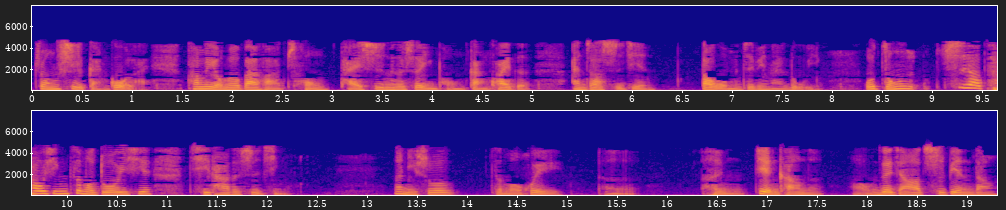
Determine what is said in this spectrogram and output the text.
中视赶过来，他们有没有办法从台视那个摄影棚赶快的按照时间到我们这边来录影。我总是要操心这么多一些其他的事情，那你说怎么会呃很健康呢？啊，我们在讲要吃便当，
